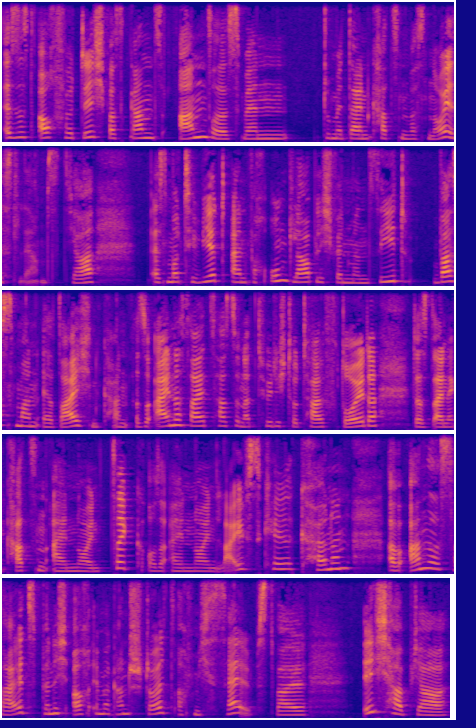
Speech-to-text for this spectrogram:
Es ist auch für dich was ganz anderes, wenn du mit deinen Katzen was Neues lernst, ja. Es motiviert einfach unglaublich, wenn man sieht, was man erreichen kann. Also einerseits hast du natürlich total Freude, dass deine Katzen einen neuen Trick oder einen neuen Life-Skill können, aber andererseits bin ich auch immer ganz stolz auf mich selbst, weil ich habe ja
